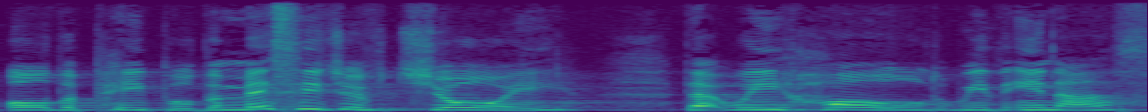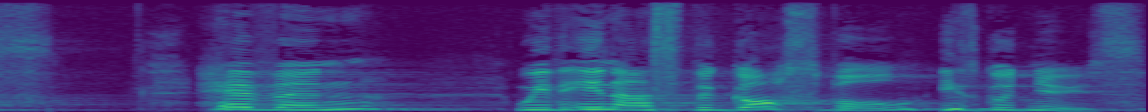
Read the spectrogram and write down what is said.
all the people. The message of joy that we hold within us, heaven within us, the gospel is good news.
